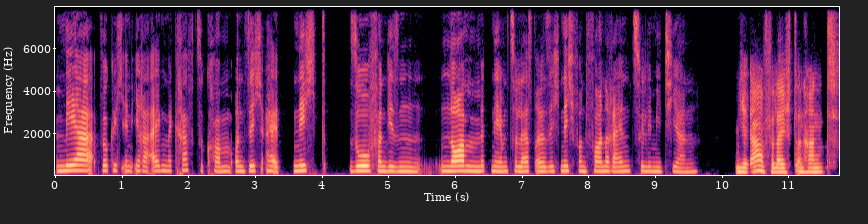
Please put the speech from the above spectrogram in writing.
mehr wirklich in ihre eigene Kraft zu kommen und sich halt nicht so von diesen Normen mitnehmen zu lassen oder sich nicht von vornherein zu limitieren? Ja, vielleicht anhand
